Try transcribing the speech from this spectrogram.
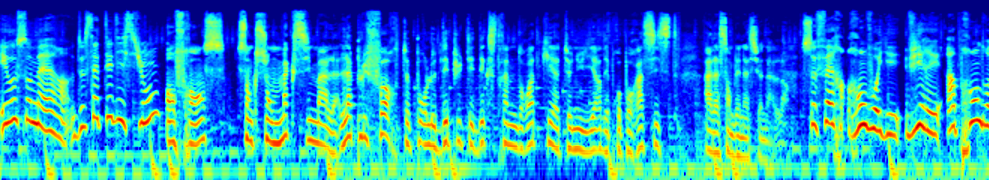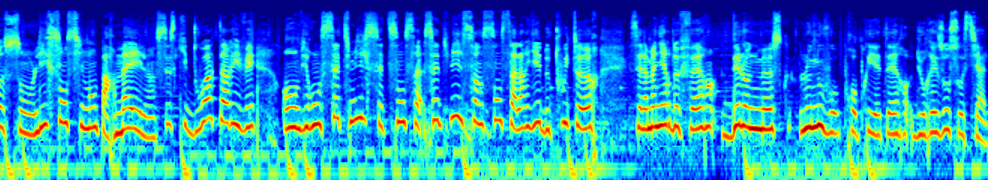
Et au sommaire de cette édition... En France, sanction maximale la plus forte pour le député d'extrême droite qui a tenu hier des propos racistes à l'Assemblée nationale. Se faire renvoyer, virer, apprendre son licenciement par mail, c'est ce qui doit arriver à environ 7700, 7500 salariés de Twitter. C'est la manière de faire d'Elon Musk, le nouveau propriétaire du réseau social.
